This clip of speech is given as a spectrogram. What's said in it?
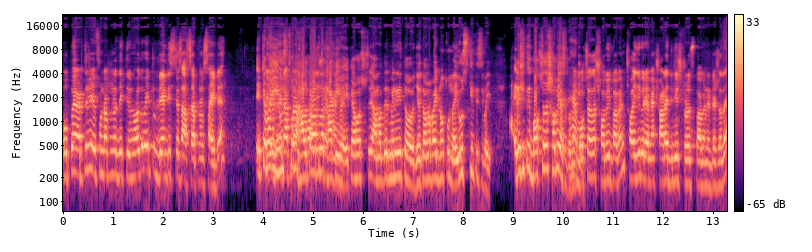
ওপো এ আটত্রিশ এই ফোনটা আপনারা দেখতে পাবেন হয়তো ভাই একটু ডেন্ট স্কেচ আছে আপনার সাইডে এটা ভাই ইউজ ফোন হালকা পাতলা থাকি হ্যাঁ। ভাই এটা হচ্ছে আমাদের মেনে নিতে হবে। যেহেতু আমরা ভাই নতুন না ইউজ কিনতেছি ভাই। এর সাথে বক্স চার্জার সবই আছে তো হ্যাঁ বক্স চার্জার সবই পাবেন। ছয় জিবি র্যাম একশো আঠাশ জিবি স্টোরেজ পাবেন এটার সাথে।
